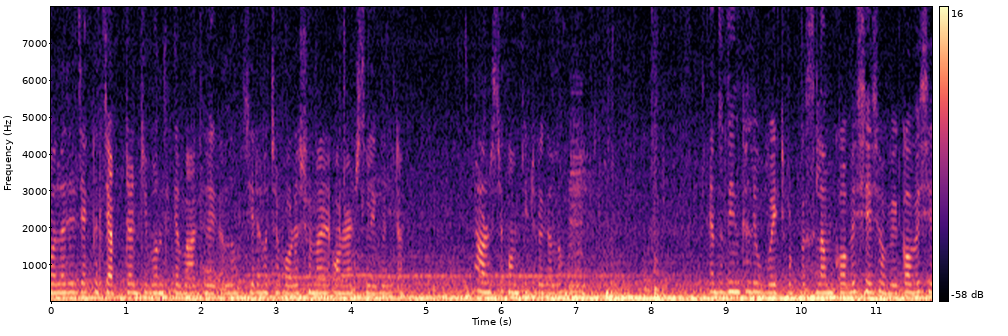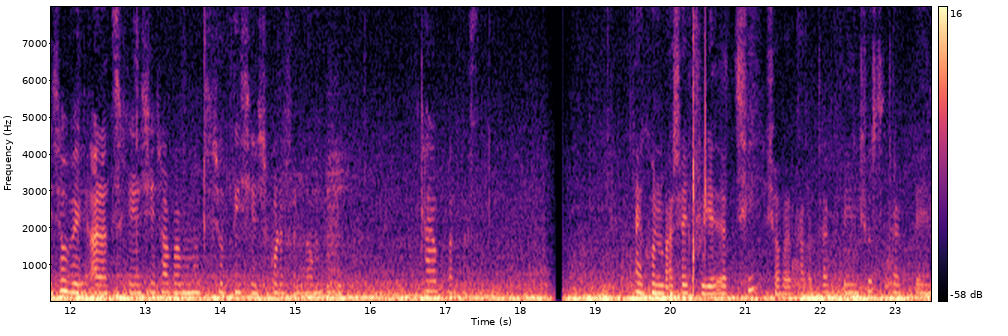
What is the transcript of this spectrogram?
বলা যায় যে একটা চ্যাপ্টার জীবন থেকে বাদ হয়ে গেল। সেটা হচ্ছে পড়াশোনার অনার্স লেভেলটা অনার্সটা কমপ্লিট হয়ে গেল। এতদিন খালি ওয়েট করতেছিলাম কবে শেষ হবে কবে শেষ হবে? আর আজকে শেষ হওয়ার পর মনে হচ্ছে সত্যি শেষ করে ফেললাম। খারাপ লাগতেছে। এখন বাসায় ফিরে যাচ্ছি। সবাই ভালো থাকবেন সুস্থ থাকবেন।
